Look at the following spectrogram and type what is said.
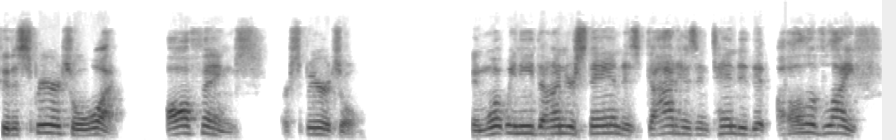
to the spiritual, what? All things are spiritual. And what we need to understand is God has intended that all of life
